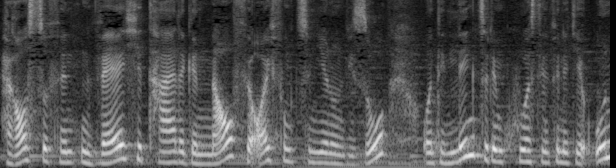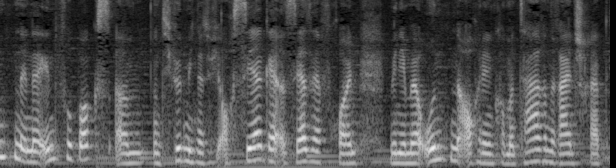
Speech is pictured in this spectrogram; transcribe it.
herauszufinden, welche Teile genau für euch funktionieren und wieso. Und den Link zu dem Kurs, den findet ihr unten in der Infobox. Ähm, und ich würde mich natürlich auch sehr, sehr, sehr freuen, wenn ihr mir unten auch in den Kommentaren reinschreibt,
